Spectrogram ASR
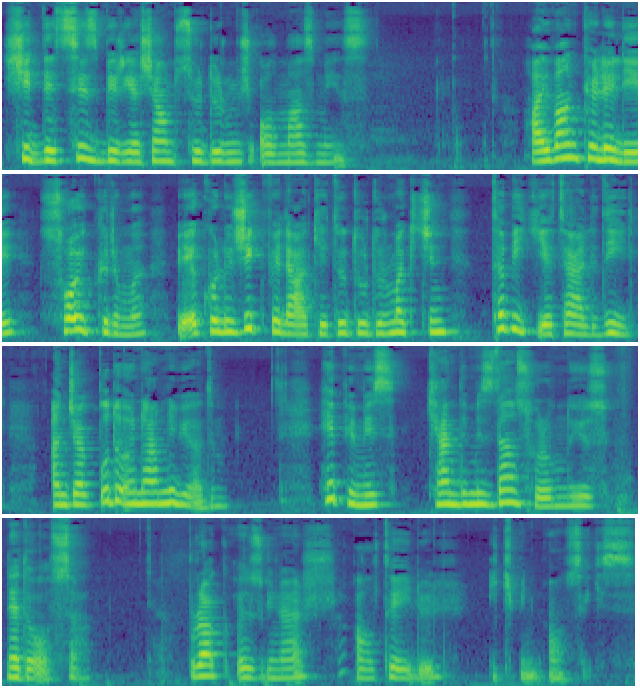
şiddetsiz bir yaşam sürdürmüş olmaz mıyız? Hayvan köleliği, soykırımı ve ekolojik felaketi durdurmak için tabii ki yeterli değil. Ancak bu da önemli bir adım. Hepimiz kendimizden sorumluyuz ne de olsa. Burak Özgüner 6 Eylül 2018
